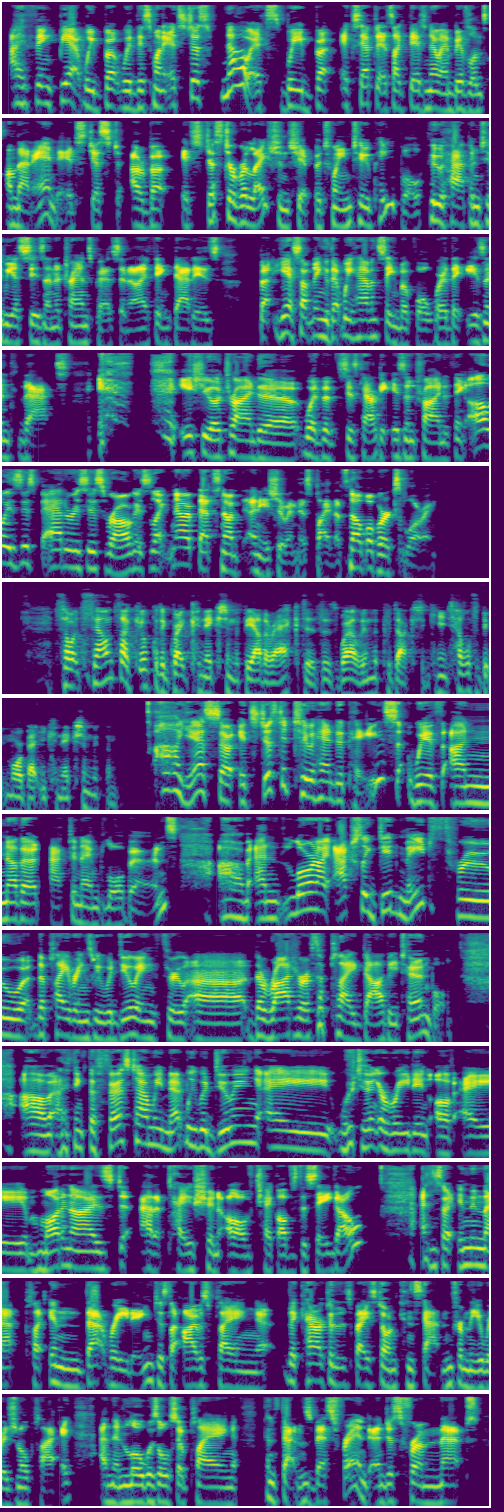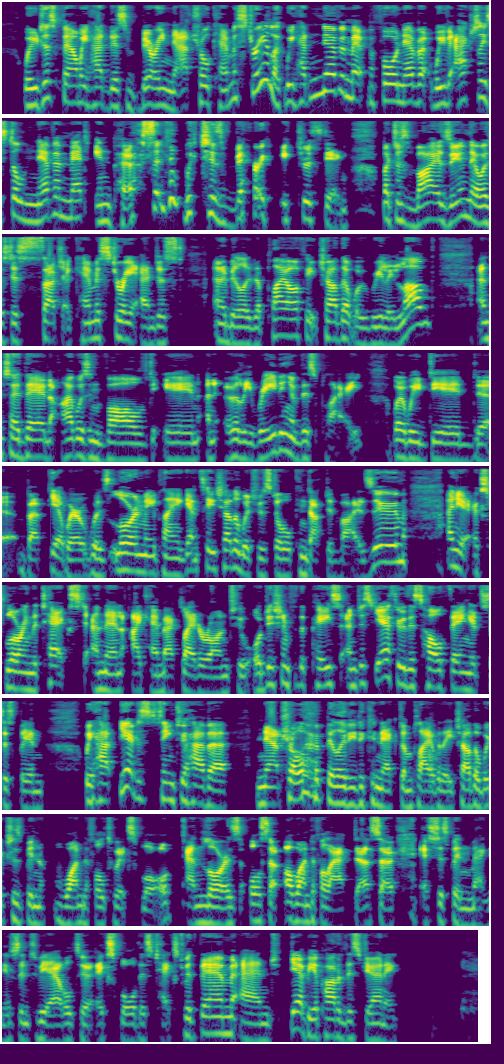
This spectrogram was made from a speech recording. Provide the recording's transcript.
I think, yeah, we, but with this one, it's just, no, it's, we, but accept it. It's like there's no ambivalence on that end. It's just, a, but it's just a relationship between two people who happen to be a cis and a trans person. And I think that is, but yeah, something that we haven't seen before where there isn't that issue of trying to, where the cis character isn't trying to think, oh, is this bad or is this wrong? It's like, nope, that's not an issue in this play. That's not what we're exploring. So it sounds like you've got a great connection with the other actors as well in the production. Can you tell us a bit more about your connection with them? Oh, yeah. So it's just a two handed piece with another actor named Law Burns. Um, and Law and I actually did meet through the play rings we were doing through uh, the writer of the play, Darby Turnbull. Um, and I think the first time we met, we were doing a we were doing a reading of a modernized adaptation of Chekhov's The Seagull. And so in, that play, in that reading, just like I was playing the character that's based on Constantin from the original play, and then Law was also playing Constantin's best friend. And just from that, we just found we had this very natural chemistry. Like we had never met before, never, we've actually still never met in person, which is very interesting. But just via Zoom, there was just such a chemistry and just an ability to play off each other we really loved. And so then I was involved in an early reading of this play where we did, uh, but yeah, where it was Laura and me playing against each other, which was all conducted via Zoom. And yeah, exploring the text. And then I came back later on to audition for the piece. And just, yeah, through this whole thing, it's just been, we have, yeah, just seemed to have a, natural ability to connect and play with each other, which has been wonderful to explore. And Laura's also a wonderful actor, so it's just been magnificent to be able to explore this text with them and yeah, be a part of this journey.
